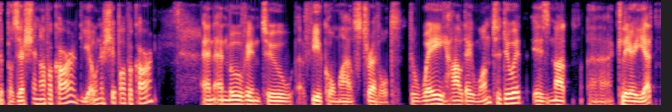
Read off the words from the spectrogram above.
the possession of a car, the ownership of a car, and, and move into vehicle miles traveled. The way how they want to do it is not uh, clear yet,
